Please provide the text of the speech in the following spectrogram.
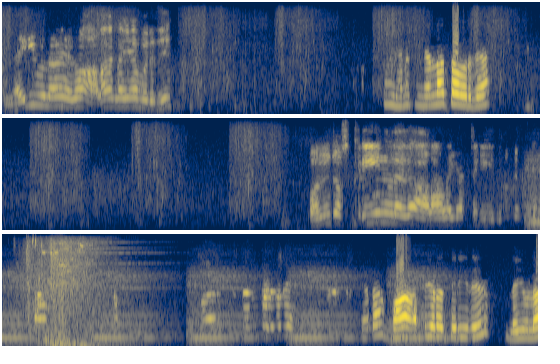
லைவ்ல ஏதோ அழகையா வருது. எனக்கு நல்லா தான் வருது. கொஞ்சம் ஸ்கிரீன்ல ஏதோ அழகையா தெரியுது. ஏடா பா அப்படியேடா தெரியுது லைவ்ல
